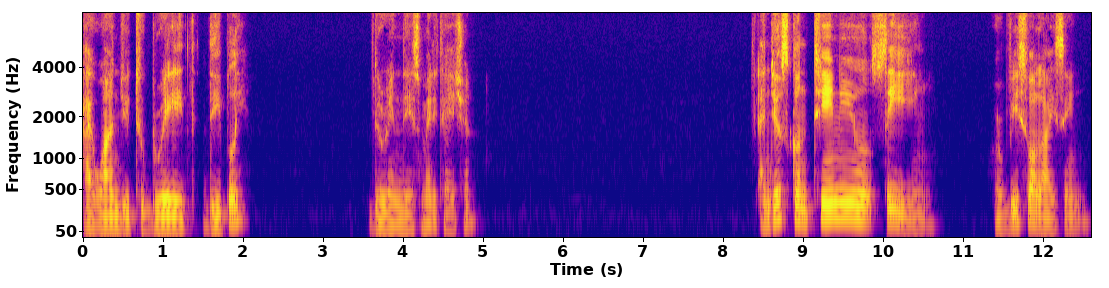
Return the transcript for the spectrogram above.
I want you to breathe deeply during this meditation. And just continue seeing or visualizing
